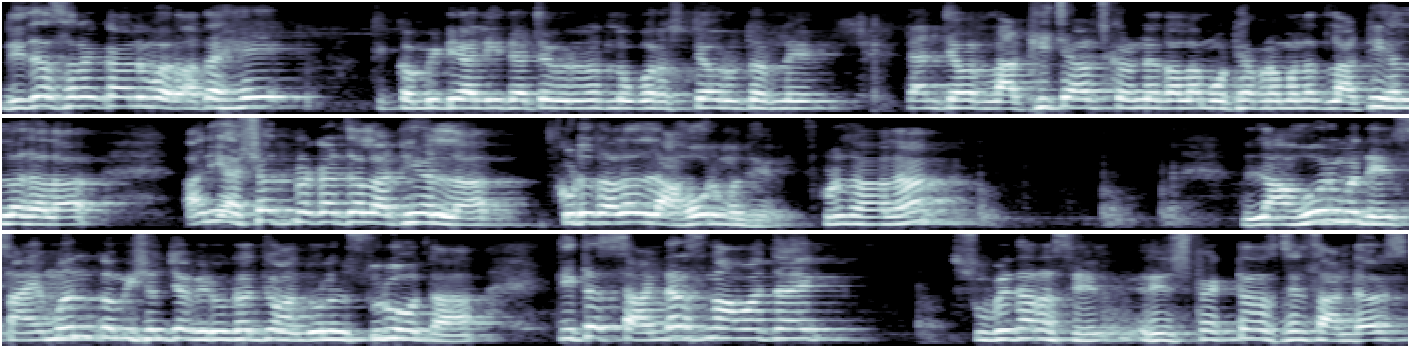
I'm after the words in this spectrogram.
निजासरकांवर. आता हे ती कमिटी आली त्याच्या विरोधात लोक रस्त्यावर उतरले त्यांच्यावर लाठीचार्ज करण्यात आला मोठ्या प्रमाणात लाठी हल्ला झाला. आणि अशाच प्रकारचा लाठी हल्ला कुठं झाला? लाहोरमध्ये. कुठं झाला? लाहोरमध्ये सायमन कमिशनच्या विरोधात जो आंदोलन सुरू होता तिथं सांडर्स नावाचा एक सुभेदार असेल इन्स्पेक्टर असेल सांडर्स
